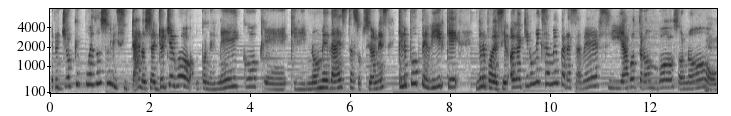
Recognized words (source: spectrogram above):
pero yo qué puedo solicitar, o sea, yo llego con el médico que, no me da estas opciones, ¿qué le puedo pedir? que no le puedo decir, oiga, quiero un examen para saber si hago trombos o no,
